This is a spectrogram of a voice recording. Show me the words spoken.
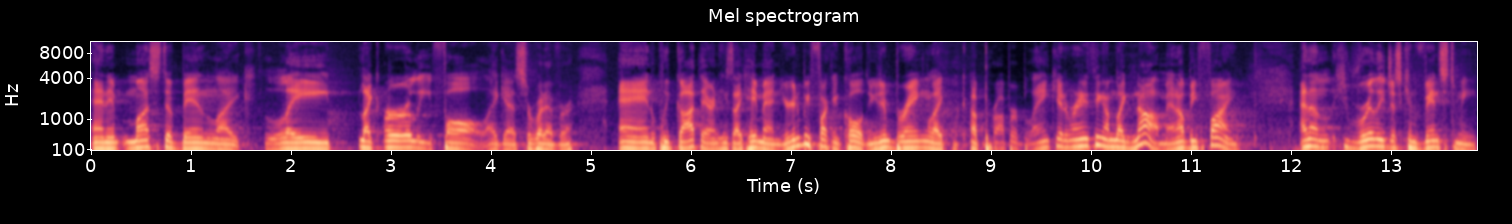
and it must have been like late, like early fall, I guess, or whatever. And we got there, and he's like, "Hey, man, you're gonna be fucking cold. You didn't bring like a proper blanket or anything." I'm like, "Nah, man, I'll be fine." And then he really just convinced me.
